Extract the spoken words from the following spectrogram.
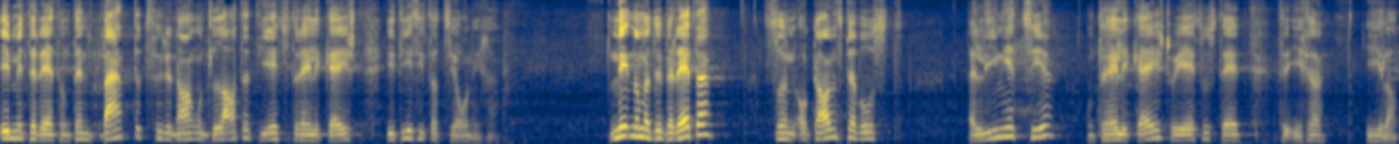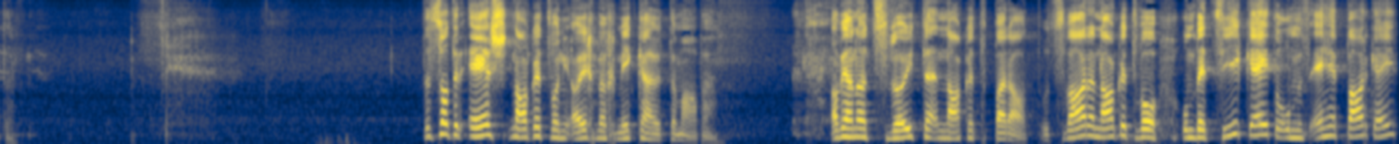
immer reden. Und dann betet füreinander und ladet Jesus, der Heilige Geist, in diese Situation hinein. Nicht nur darüber reden, sondern auch ganz bewusst eine Linie ziehen und der Heilige Geist und Jesus dort einladen. Das ist so der erste Nugget, den ich euch mitgeben möchte heute Abend. Aber ich habe noch einen zweiten Nugget parat. Und zwar ein Nugget, der um Beziehung geht, um ein Ehepaar geht,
